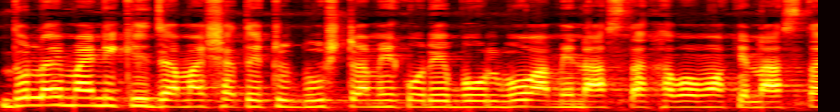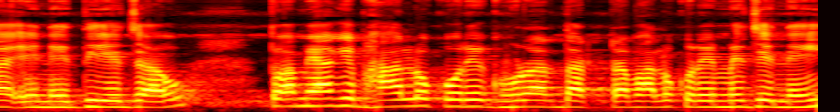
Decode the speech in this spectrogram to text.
ধোলাই মাইনি কি জামাইয়ের সাথে একটু দুষ্টামি করে বলব, আমি নাস্তা খাব, আমাকে নাস্তা এনে দিয়ে যাও। তো আমি আগে ভালো করে ঘোড়ার দাঁতটা ভালো করে মেজে নেই।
